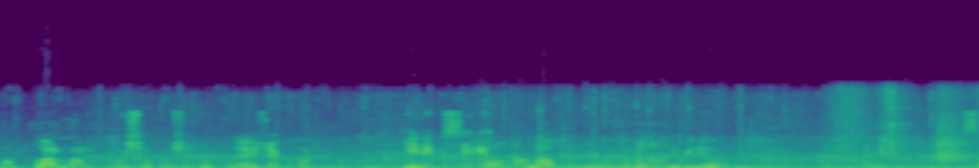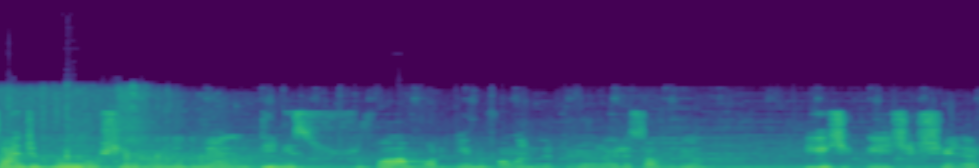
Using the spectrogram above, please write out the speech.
Toplarlar. Paşa paşa toplayacaklar. Yeni bir seri olur lan bu arada. Ben onu biliyorum. Hani sadece bu şeyi oynadım yani. Deniz su falan var. Gemi falan götürüyorsun. Öyle saldırıyorsun. Değişik değişik şeyler.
